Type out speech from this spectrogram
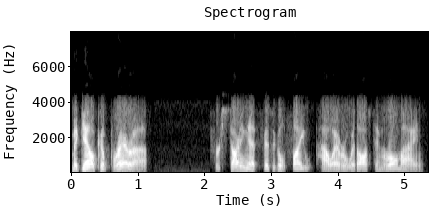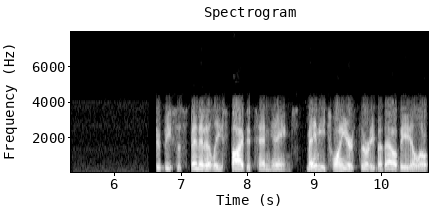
Miguel Cabrera, for starting that physical fight, however, with Austin Romine, should be suspended at least five to ten games, maybe twenty or thirty, but that would be a little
